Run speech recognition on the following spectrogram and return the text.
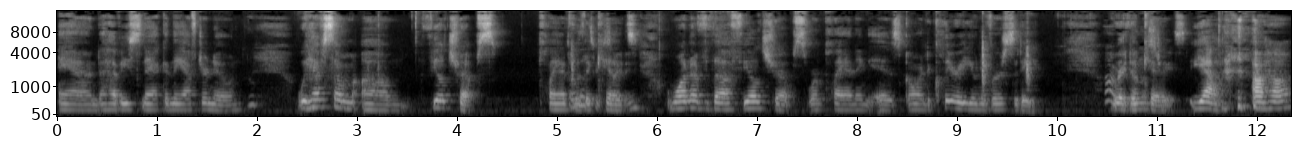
and a heavy snack in the afternoon. We have some um, field trips planned Oh, with the kids. exciting. One of the field trips we're planning is going to Cleary University Oh, with right the down the street. kids. Yeah. Uh huh.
